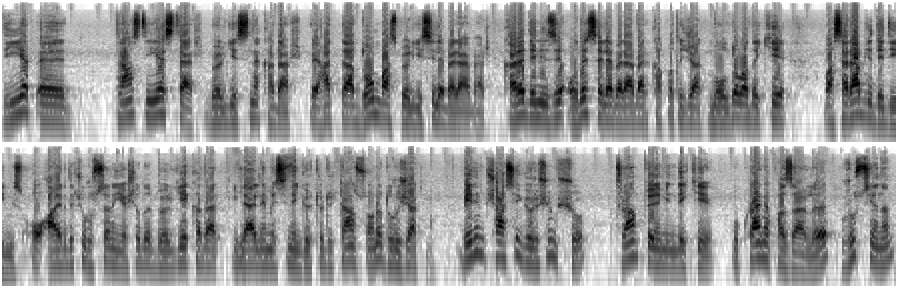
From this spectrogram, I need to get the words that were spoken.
Diyep, e, Transnistria bölgesine kadar ve hatta Donbas bölgesiyle beraber Karadeniz'i Odessa ile beraber kapatacak Moldova'daki Basarabya dediğimiz o ayrılıkçı Rusların yaşadığı bölgeye kadar ilerlemesine götürdükten sonra duracak mı? Benim şahsi görüşüm şu. Trump dönemindeki Ukrayna pazarlığı Rusya'nın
